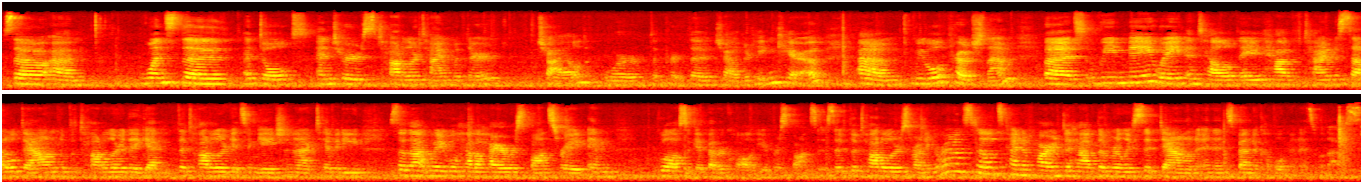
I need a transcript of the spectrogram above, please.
So um, once the adult enters toddler time with their child or the, the child they're taking care of, um, we will approach them, but we may wait until they have time to settle down with the toddler. They get the toddler gets engaged in an activity, so that way we'll have a higher response rate and we'll also get better quality of responses. If the toddler is running around still, it's kind of hard to have them really sit down and then spend a couple of minutes with us.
